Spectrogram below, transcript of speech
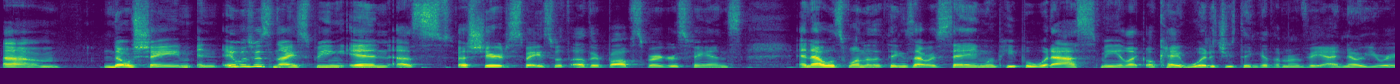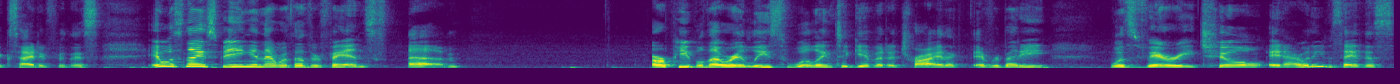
Um, no shame. And it was just nice being in a, a shared space with other Bob's Burgers fans. And that was one of the things I was saying when people would ask me, like, okay, what did you think of the movie? I know you were excited for this. It was nice being in there with other fans. Um, or people that were at least willing to give it a try. Like everybody was very chill. And I would even say this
